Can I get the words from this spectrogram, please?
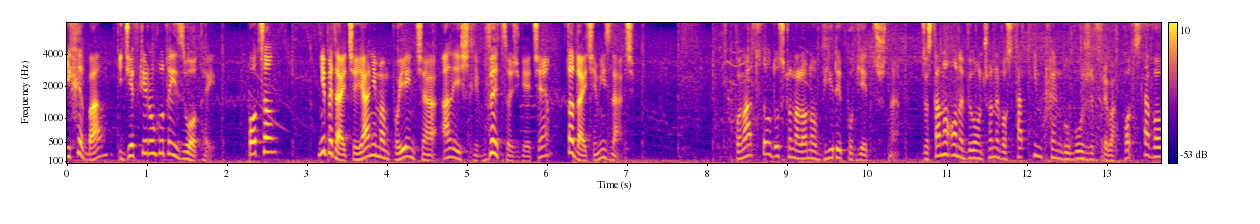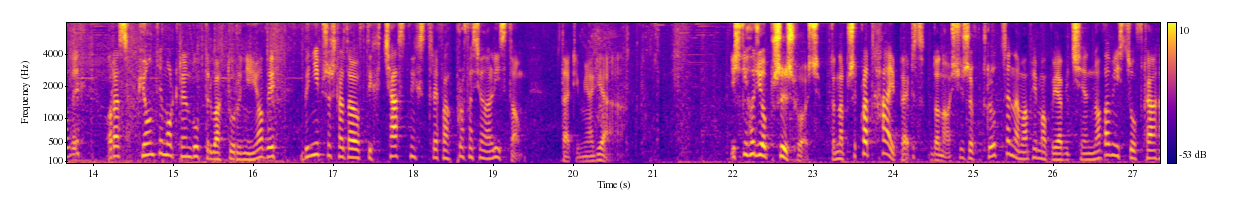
I chyba idzie w kierunku tej złotej. Po co? Nie pytajcie, ja nie mam pojęcia, ale jeśli wy coś wiecie, to dajcie mi znać. Ponadto udoskonalono wiry powietrzne. Zostaną one wyłączone w ostatnim kręgu burzy w trybach podstawowych oraz w piątym okręgu w trybach turniejowych, by nie przeszkadzały w tych ciasnych strefach profesjonalistom, takim jak ja. Jeśli chodzi o przyszłość, to na przykład Hypers donosi, że wkrótce na mapie ma pojawić się nowa miejscówka,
